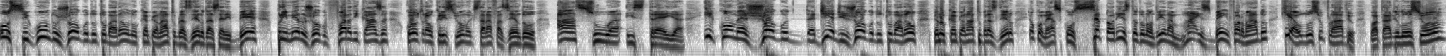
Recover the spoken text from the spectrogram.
O segundo jogo do Tubarão no Campeonato Brasileiro da Série B, primeiro jogo fora de casa contra o Criciúma que estará fazendo a sua estreia. E como é jogo, é dia de jogo do Tubarão pelo Campeonato Brasileiro, eu começo com o setorista do Londrina mais bem informado, que é o Lúcio Flávio. Boa tarde, Lúcio.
